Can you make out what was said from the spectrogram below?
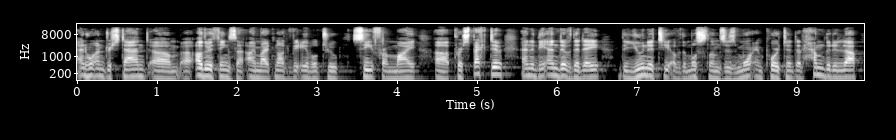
and who understand um, uh, other things that I might not be able to see from my uh, perspective. And at the end of the day, the unity of the Muslims is more important. Alhamdulillah,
